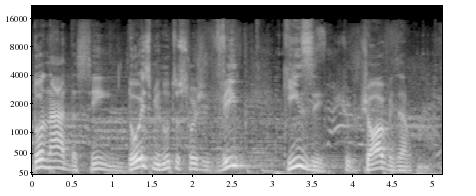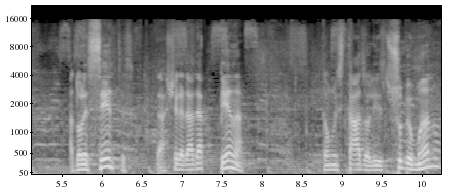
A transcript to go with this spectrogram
do nada, assim, em dois minutos surge 20, 15 jo- jovens, adolescentes, chega a dar a pena. Estão num estado ali subhumano,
